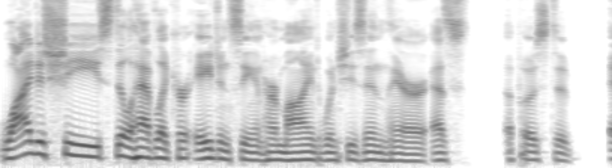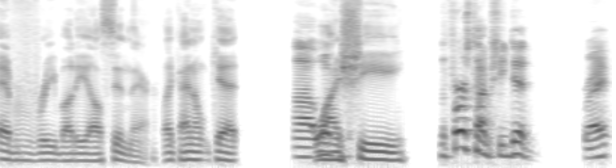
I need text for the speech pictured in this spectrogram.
Why does she still have like her agency in her mind when she's in there as opposed to everybody else in there? Like I don't get Uh, well, why she the first time she didn't, right?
